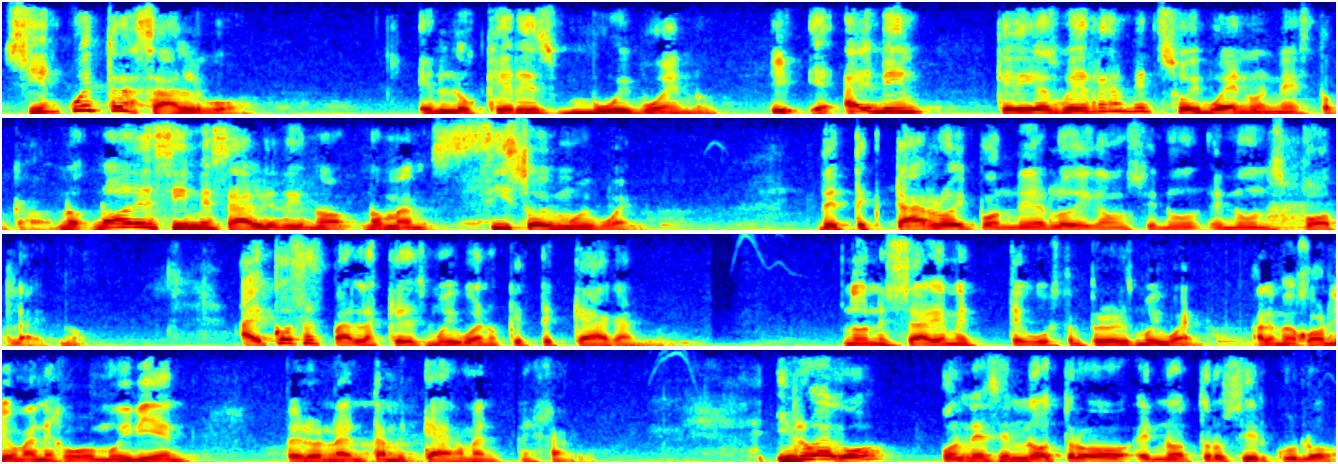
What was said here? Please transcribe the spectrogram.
si encuentras algo en lo que eres muy bueno, y, y I mean, que digas, güey, realmente soy bueno en esto, cabrón. No, no de sí me sale, no, no mames, sí soy muy bueno. Detectarlo y ponerlo, digamos, en un, en un spotlight, ¿no? Hay cosas para las que eres muy bueno que te cagan, ¿no? No necesariamente te gustan, pero eres muy bueno. A lo mejor yo manejo muy bien, pero la neta me caga manejarlo. Y luego pones en otro, en otro círculo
